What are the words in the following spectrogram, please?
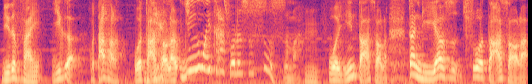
你的反应一个，我打扫了，我打扫了，因为他说的是事实嘛。嗯，我已经打扫了，但你要是说打扫了，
